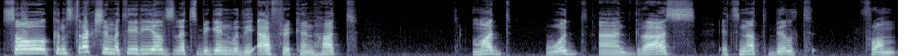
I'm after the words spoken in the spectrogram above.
So construction materials, let's begin with the African hut. Mud, wood, and grass. It's not built from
